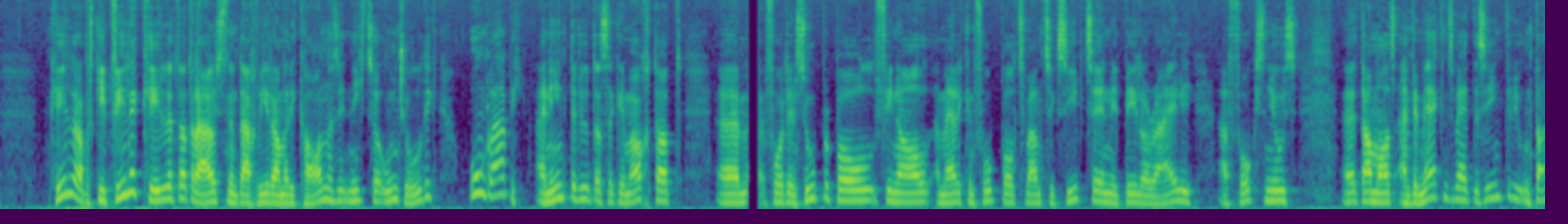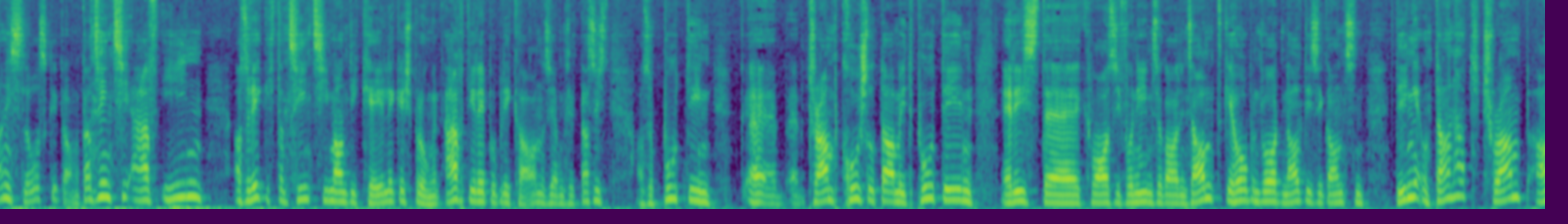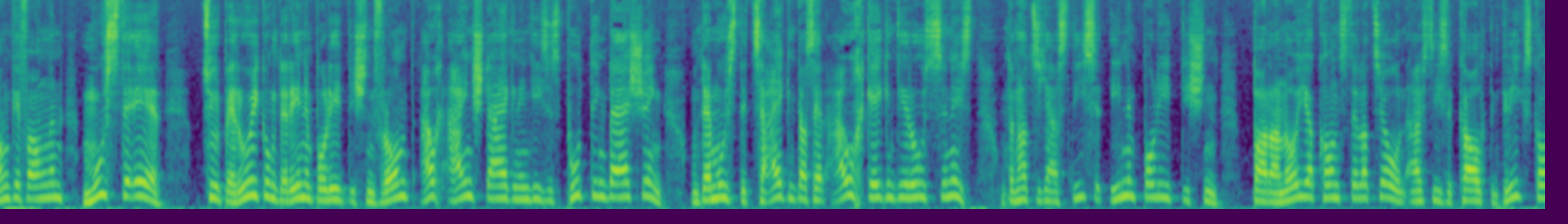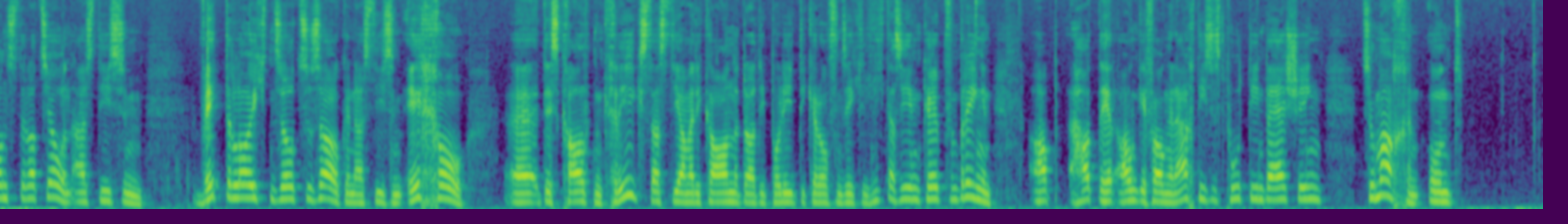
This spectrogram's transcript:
Killer, aber es gibt viele Killer da draußen und auch wir Amerikaner sind nicht so unschuldig unglaublich. Ein Interview, das er gemacht hat ähm, vor dem Super Bowl-Final American Football 2017 mit Bill O'Reilly auf Fox News. Äh, damals ein bemerkenswertes Interview und dann ist es losgegangen. Dann sind sie auf ihn, also wirklich, dann sind sie ihm an die Kehle gesprungen. Auch die Republikaner, sie haben gesagt, das ist, also Putin, äh, Trump kuschelt da mit Putin, er ist äh, quasi von ihm sogar ins Amt gehoben worden, all diese ganzen Dinge. Und dann hat Trump angefangen, musste er zur Beruhigung der innenpolitischen Front auch einsteigen in dieses Putin-Bashing. Und er musste zeigen, dass er auch gegen die Russen ist. Und dann hat sich aus dieser innenpolitischen Paranoia-Konstellation, aus dieser kalten Kriegskonstellation, aus diesem Wetterleuchten sozusagen, aus diesem Echo äh, des Kalten Kriegs, dass die Amerikaner da die Politiker offensichtlich nicht aus ihren Köpfen bringen, ab, hat er angefangen, auch dieses Putin-Bashing zu machen. Und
